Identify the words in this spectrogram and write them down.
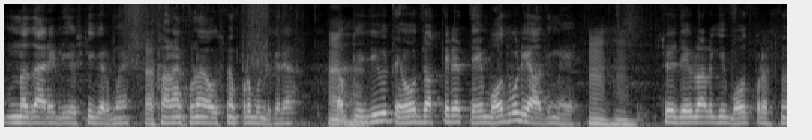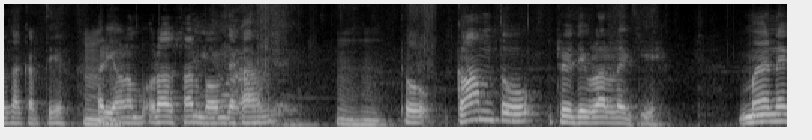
नज़ारे लिए उसके घर में। खाना खुना उसने प्रबंध कराया। अब भी जीवित है वो जाते रहते हैं बहुत बड़ी आदमी है। हम्म हम्म। तो देवलाल की बहुत प्रशंसा करते हैं। हरियाणा राजस्थान भवन देखा हम्म हम्म। तो काम तो श्री देवलाल ने किए। मैंने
